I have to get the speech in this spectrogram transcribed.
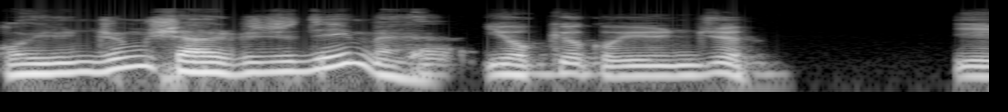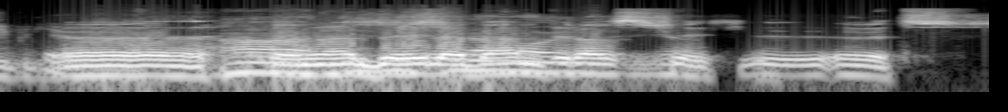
Oyuncu mu şarkıcı değil mi? Yok yok oyuncu diye biliyorum. e, Ha, Ömer dizi Bey'le sinema ben oyunu- biraz şey, e, evet,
